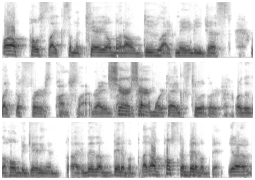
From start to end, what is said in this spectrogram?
Or I'll post like some material, but I'll do like maybe just like the first punchline, right? Sure, sure. more tags to it, or or there's a whole beginning and like there's a bit of a like I'll post a bit of a bit, you know,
